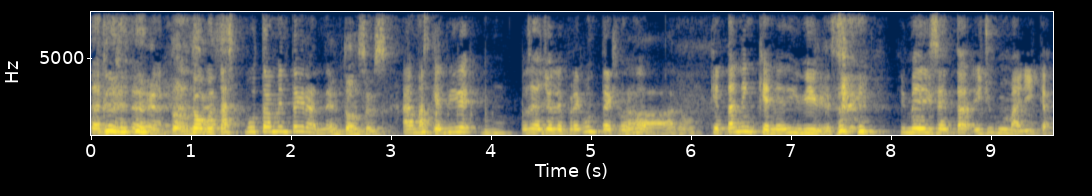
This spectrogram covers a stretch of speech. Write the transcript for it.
entonces, Bogotá es putamente grande. Entonces. Además que él vive. O sea, yo le pregunté como. ¿Qué tan en Kennedy vives? y me dice, y yo, marica,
